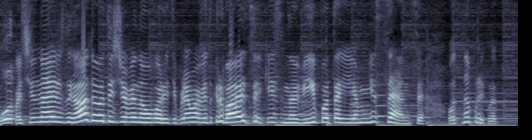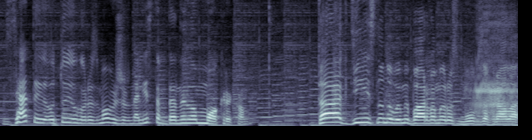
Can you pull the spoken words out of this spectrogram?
от. Починаєш згадувати, що він говорить, і прямо відкриваються якісь нові потаємні сенси. От, наприклад, взяти оту його розмову з журналістом Данилом Мокриком. Так, дійсно, новими барвами розмов заграла.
